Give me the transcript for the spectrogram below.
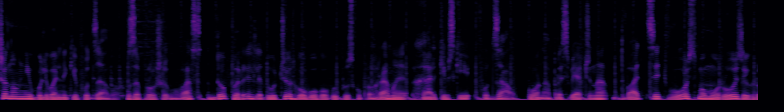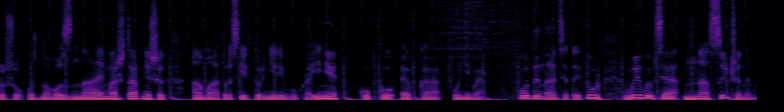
Шановні вболівальники футзалу, запрошуємо вас до перегляду чергового випуску програми Харківський футзал. Вона присвячена 28-му розіграшу одного з наймасштабніших аматорських турнірів в Україні Кубку ФК Універ. Одинадцятий тур виявився насиченим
